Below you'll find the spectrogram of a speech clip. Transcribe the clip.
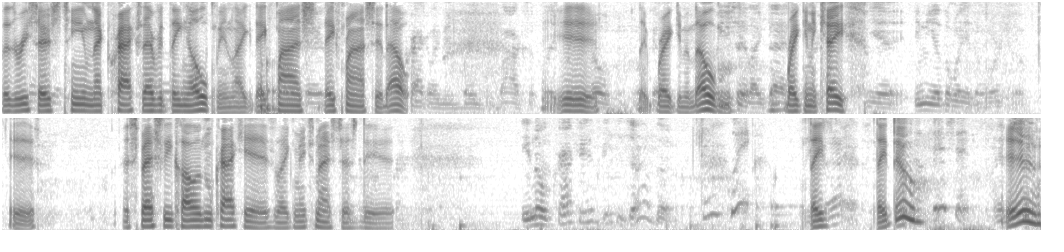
the research team that cracks everything open. Like they find sh- they find shit out. Crack like they break the box. Or break Yeah. They breaking it open, you say it like that, breaking the case. Yeah, any other way it don't work though. Yeah, especially calling them crackheads like Mix Match just did. You know, crackheads get the job done. Quick. They- They do. Yeah,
